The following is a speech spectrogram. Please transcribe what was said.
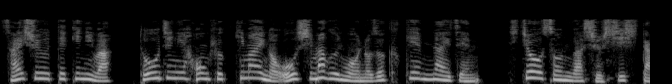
最終的には、当時日本復帰前の大島郡を除く県内全、市町村が出資した。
